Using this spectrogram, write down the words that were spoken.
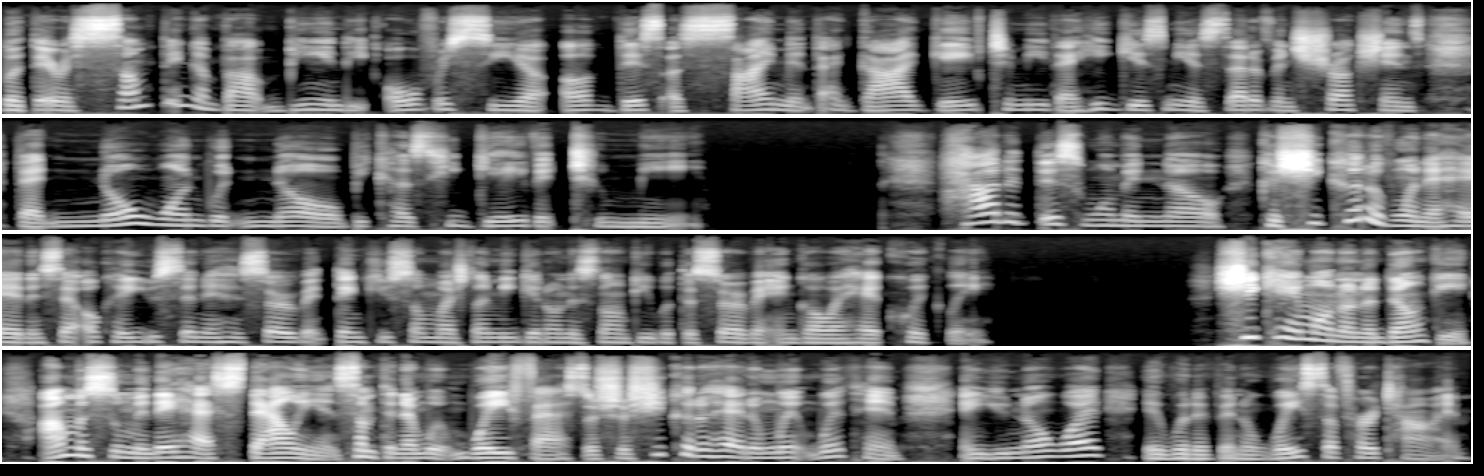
But there is something about being the overseer of this assignment that God gave to me that he gives me a set of instructions that no one would know because he gave it to me. How did this woman know? Because she could have went ahead and said, okay, you send in his servant. Thank you so much. Let me get on this donkey with the servant and go ahead quickly. She came on on a donkey. I'm assuming they had stallions, something that went way faster. So she could have had and went with him. And you know what? It would have been a waste of her time.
